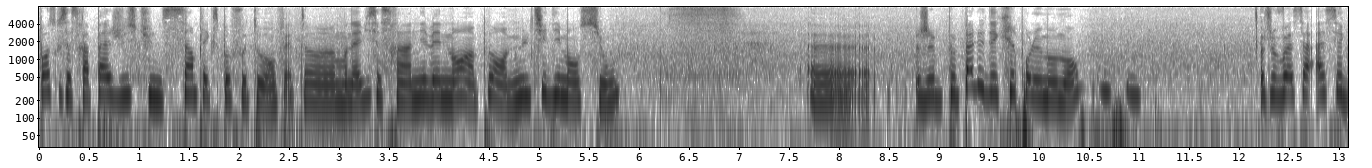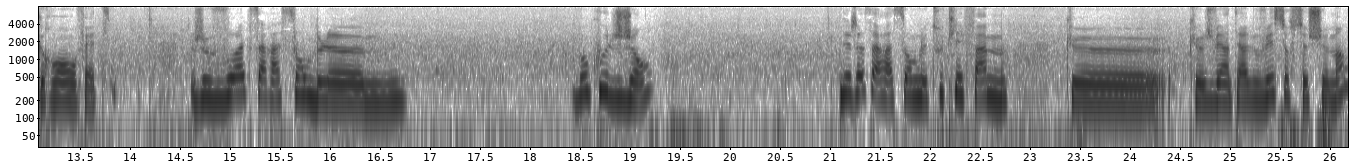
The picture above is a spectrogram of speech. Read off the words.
pense que ce ne sera pas juste une simple expo photo en fait. à mon avis, ce sera un événement un peu en multidimension. je ne peux pas le décrire pour le moment. Je vois ça assez grand en fait je vois que ça rassemble euh, beaucoup de gens. Déjà, ça rassemble toutes les femmes que, que je vais interviewer sur ce chemin.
